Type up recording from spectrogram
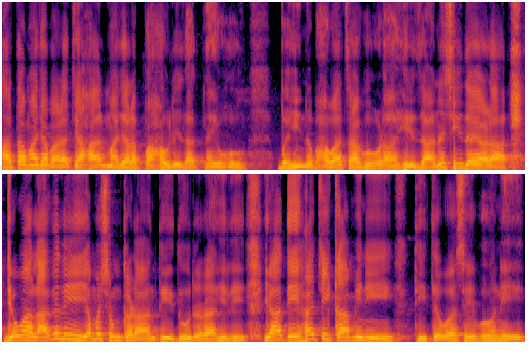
आता माझ्या बाळाचे हाल माझ्याला पाहवले जात नाही हो बहीण भावाचा गोळा हे जानशी दयाळा. जेव्हा लागली यमशृंखडा अंती दूर राहिली. या देहाची कामिनी ती तवसे भुवने.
